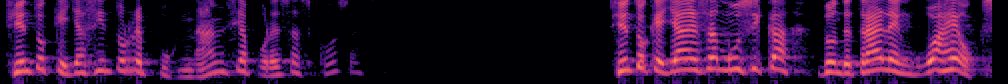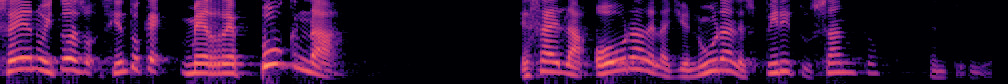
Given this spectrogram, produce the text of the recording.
Siento que ya siento repugnancia por esas cosas. Siento que ya esa música donde trae lenguaje obsceno y todo eso, siento que me repugna. Esa es la obra de la llenura del Espíritu Santo en tu vida.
